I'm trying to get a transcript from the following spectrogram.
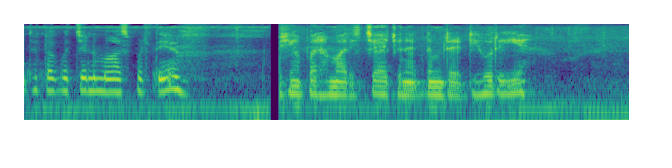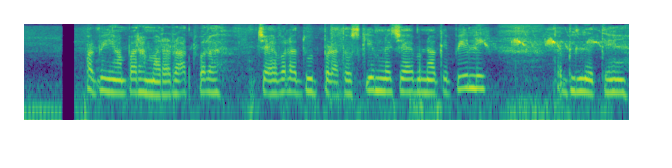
जब तक बच्चे नमाज़ पढ़ते हैं। यहाँ पर हमारी चाय जो है एकदम रेडी हो रही है। अभी यहाँ पर हमारा रात वाला चाय वाला दूध पड़ा था उसकी हमने चाय बना के पी ली। अभी लेते हैं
